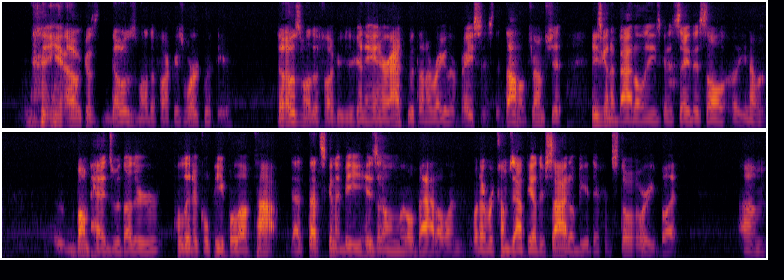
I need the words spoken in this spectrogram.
you know, because those motherfuckers work with you. Those motherfuckers you're going to interact with on a regular basis. The Donald Trump shit, he's going to battle and he's going to say this all, uh, you know, bump heads with other political people up top. That that's going to be his own little battle, and whatever comes out the other side will be a different story. But, um,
